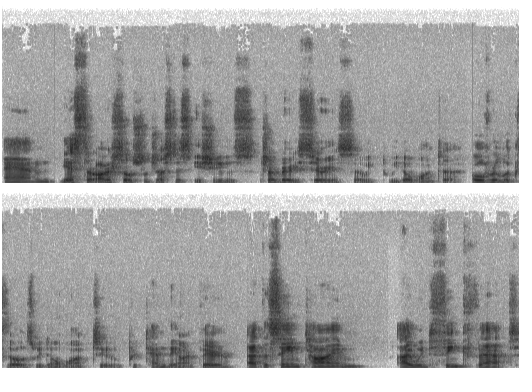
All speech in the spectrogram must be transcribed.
And yes, there are social justice issues which are very serious. So we, we don't want to overlook those. We don't want to pretend they aren't there. At the same time, I would think that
